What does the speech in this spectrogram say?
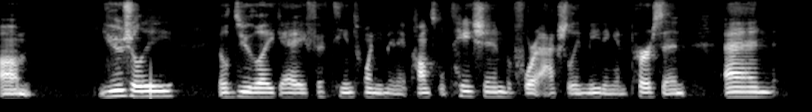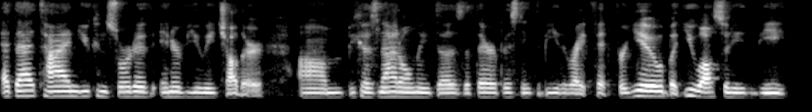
Um, usually, you'll do like a 15, 20 minute consultation before actually meeting in person. And at that time, you can sort of interview each other um, because not only does the therapist need to be the right fit for you, but you also need to be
